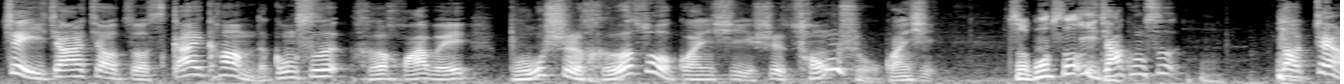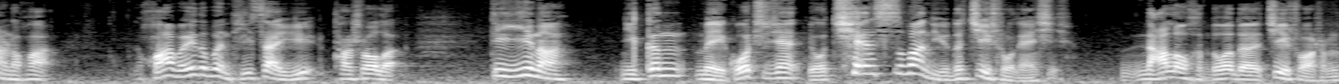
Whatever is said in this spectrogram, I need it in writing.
这一家叫做 Skycom 的公司和华为不是合作关系，是从属关系，子公司一家公司。那这样的话，华为的问题在于，他说了，第一呢，你跟美国之间有千丝万缕的技术联系，拿了很多的技术啊什么，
